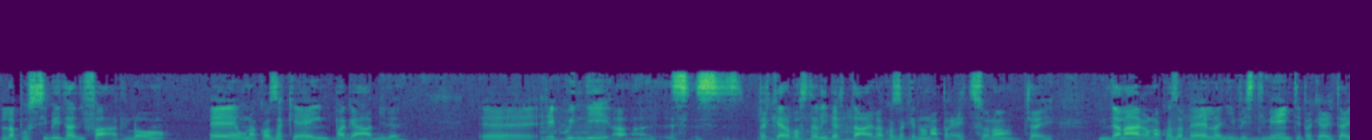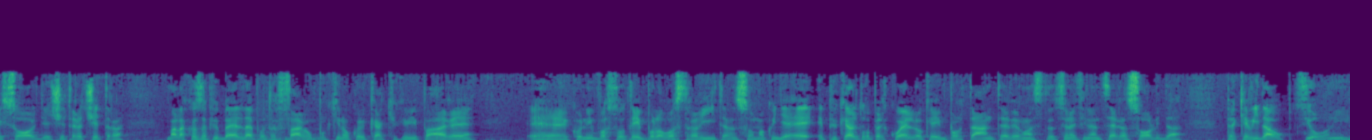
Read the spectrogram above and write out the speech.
la possibilità di farlo è una cosa che è impagabile. Eh, e quindi perché la vostra libertà è la cosa che non ha prezzo, no? Cioè, il denaro è una cosa bella, gli investimenti, per carità i soldi, eccetera, eccetera, ma la cosa più bella è poter fare un pochino quel cacchio che vi pare eh, con il vostro tempo, la vostra vita, insomma, quindi è, è più che altro per quello che è importante avere una situazione finanziaria solida, perché vi dà opzioni,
